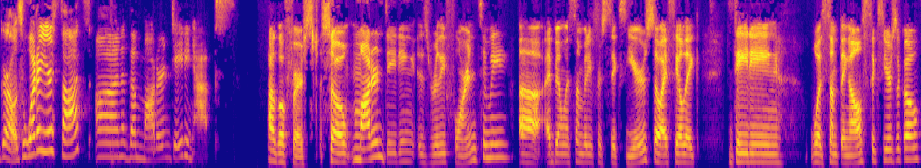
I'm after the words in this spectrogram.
Girls, what are your thoughts on the modern dating apps? I'll go first. So, modern dating is really foreign to me. Uh, I've been with somebody for six years, so I feel like dating was something else six years ago.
